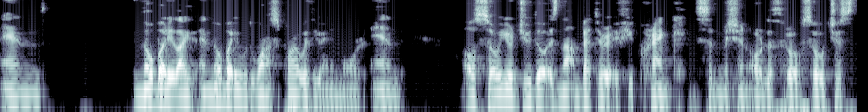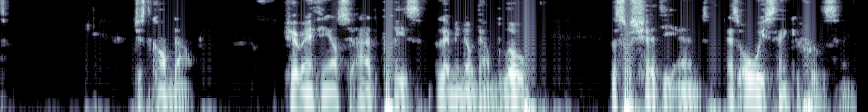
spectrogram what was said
And nobody like, and nobody would want to spar with you anymore. And also your judo is not better if you crank the submission or the throw. So just, just calm down. If you have anything else to add, please let me know down below. This was Shadi and as always, thank you for listening.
